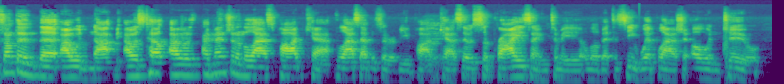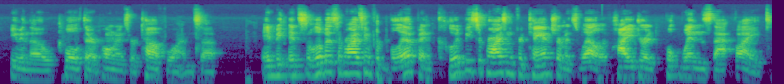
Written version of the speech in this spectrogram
something that I would not be. I was tell. I was. I mentioned in the last podcast, the last episode review podcast. It was surprising to me a little bit to see Whiplash at zero and two, even though both their opponents were tough ones. Uh, be, it's a little bit surprising for Blip and could be surprising for Tantrum as well if Hydra wins that fight.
